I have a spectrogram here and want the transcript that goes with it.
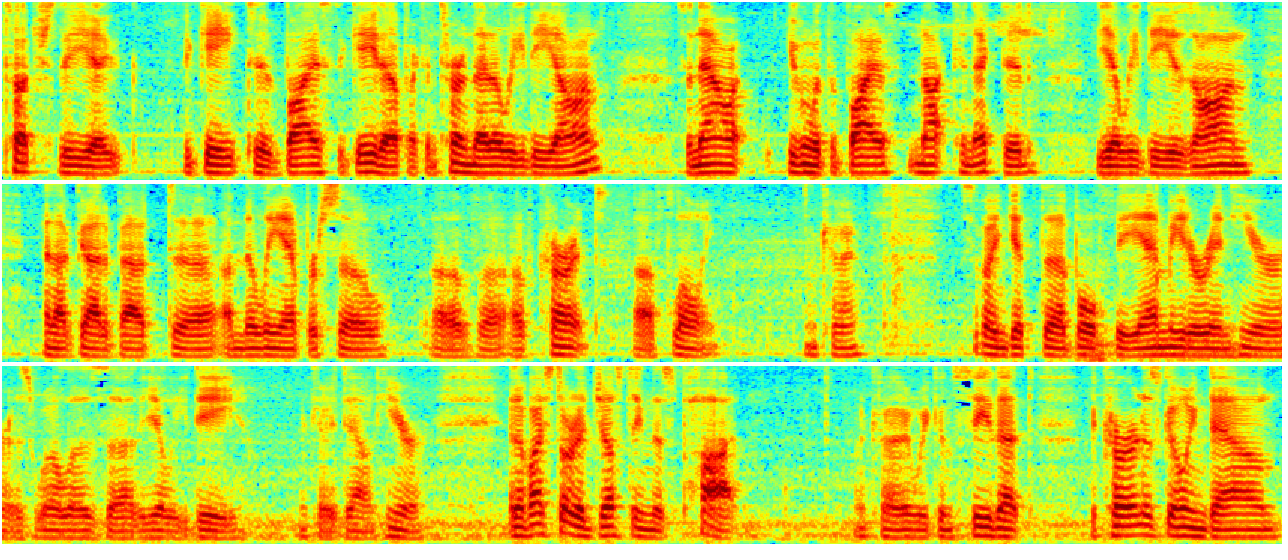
touch the, uh, the gate to bias the gate up, I can turn that LED on. So now, even with the bias not connected, the LED is on, and I've got about uh, a milliamp or so of, uh, of current uh, flowing. Okay, so if I can get the, both the ammeter in here as well as uh, the LED, okay, down here. And if I start adjusting this pot, okay, we can see that the current is going down,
